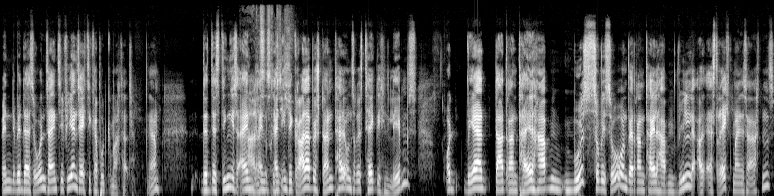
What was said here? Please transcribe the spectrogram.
wenn, wenn der Sohn sein C64 kaputt gemacht hat. Ja. Das, Ding ist ein, Ah, ein, ist ein integraler Bestandteil unseres täglichen Lebens. Und wer daran teilhaben muss, sowieso, und wer daran teilhaben will, erst recht meines Erachtens,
